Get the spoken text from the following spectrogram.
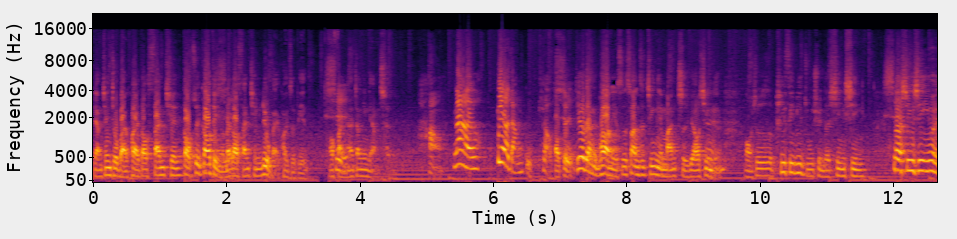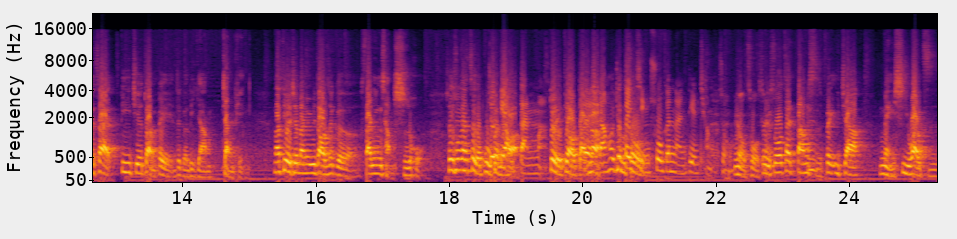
两千九百块到三千，到最高点有来到三千六百块这边，然后反弹将近两成。好，那第二档股票，哦，对，第二档股票也是算是今年蛮指标性的、嗯、哦，就是 PCB 族群的欣兴。那星星因为在第一阶段被这个立阳降平，那第二阶段又遇到这个三英厂失火。所以说，在这个部分的话，掉单嘛，对，掉单，那然后就被景硕跟南电抢走，没有错。所以说，在当时被一家美系外资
